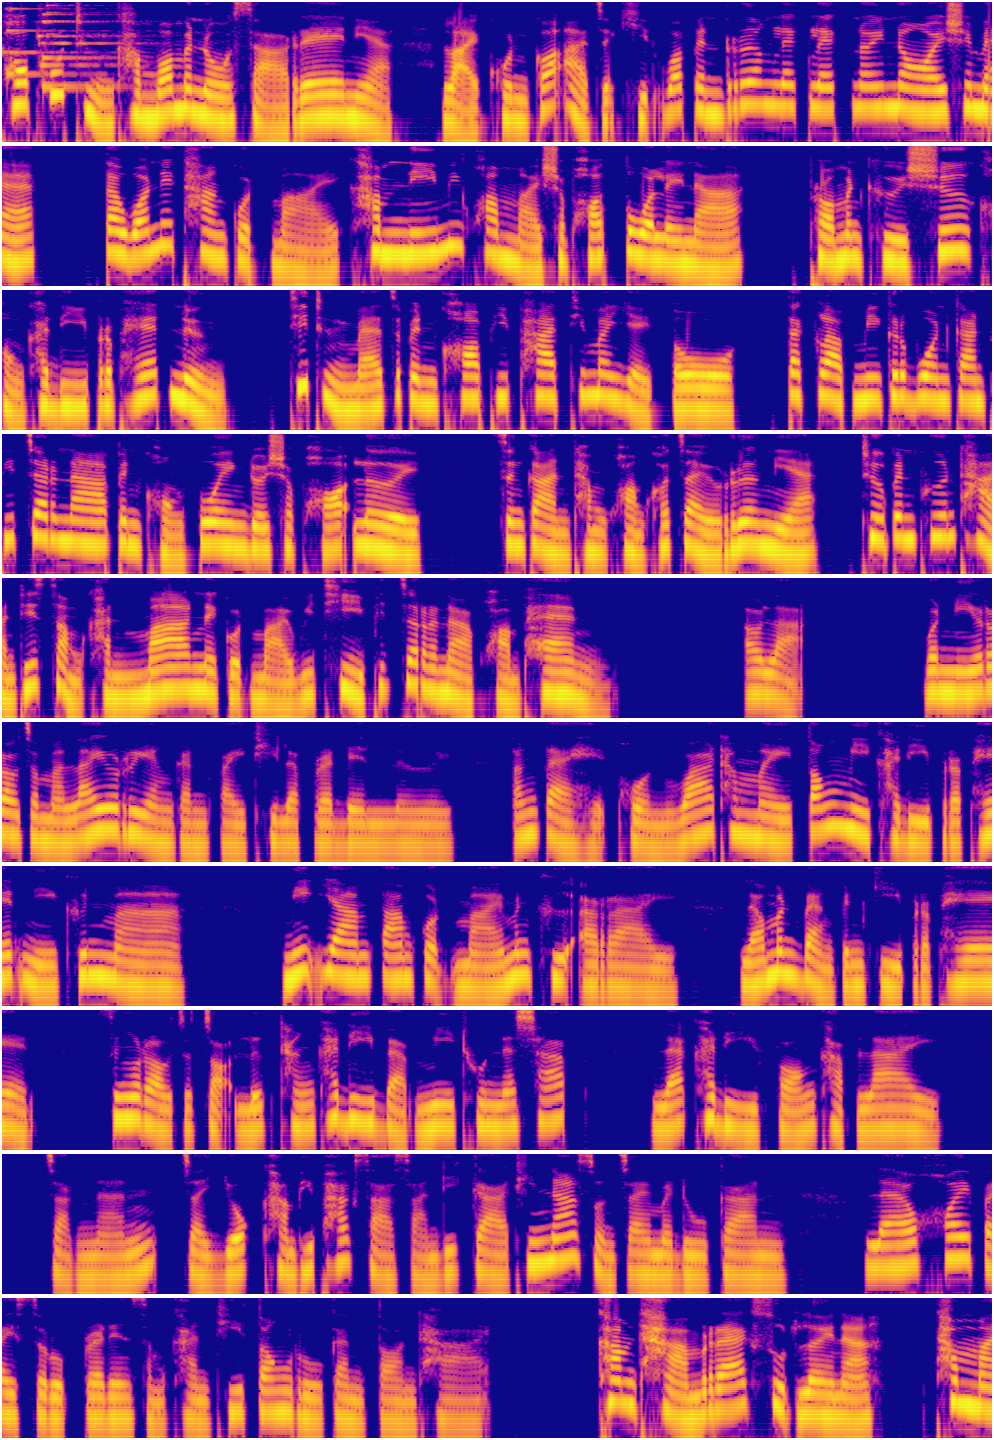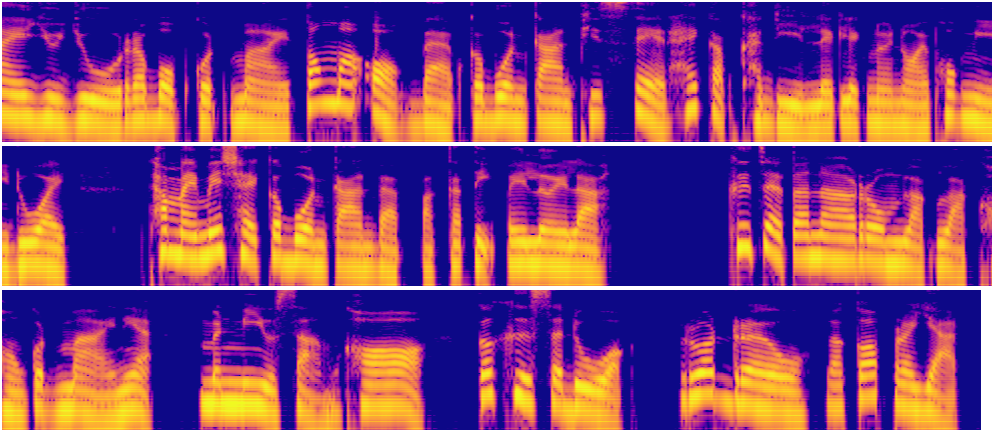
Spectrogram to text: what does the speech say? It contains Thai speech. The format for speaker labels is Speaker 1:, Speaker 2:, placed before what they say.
Speaker 1: พอพูดถึงคำว่ามโนสาเร่เนี่ย หลายคนก็อาจจะคิดว่าเป็นเรื่องเล็กๆ น้อย ๆ ใช่ไหม แต่ว่าในทางกฎหมายคำนี้มีความหมายเฉพาะตัวเลยนะ เพราะมันคือชื่อของคดีประเภทหนึ่ง ที่ถึงแม้จะเป็นข้อพิพาทที่ไม่ใหญ่โต แต่กลับมีกระบวนการพิจารณาเป็นของตัวเองโดยเฉพาะเลย ซึ่งการทำความเข้าใจเรื่องนี้ถือเป็นพื้นฐานที่สำคัญมากในกฎหมายวิธีพิจารณาความแพ่ง
Speaker 2: เอาล่ะ วันนี้เราจะมาไล่เรียงกันไปทีละประเด็นเลย ตั้งแต่เหตุผลว่าทำไมต้องมีคดีประเภทนี้ขึ้นมา นิยามตามกฎหมายมันคืออะไร แล้วมันแบ่งเป็นกี่ประเภท ซึ่งเราจะเจาะลึกทั้งคดีแบบมีทุนทรัพย์ และคดีฟ้องขับไล่ จากนั้นจะยกคำพิพากษาสารดีกาที่น่าสนใจมาดูกัน แล้วค่อยไปสรุปประเด็นสำคัญที่ต้องรู้กันตอนท้าย
Speaker 1: คำถามแรกสุดเลยนะ ทำไมอยู่ๆระบบกฎหมายต้องมาออกแบบกระบวนการพิเศษให้กับคดีเล็กๆ น้อยๆ พวกนี้ด้วยทำไมไม่ใช้กระบวนการแบบปกติไปเลยล่ะ คือเจตนารมณ์หลักๆ ของกฎหมายเนี่ยมันมีอยู่ 3 ข้อ ก็คือสะดวก รวดเร็ว แล้วก็ประหยัด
